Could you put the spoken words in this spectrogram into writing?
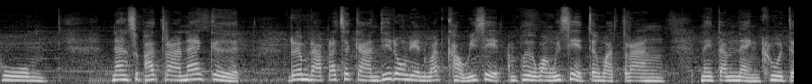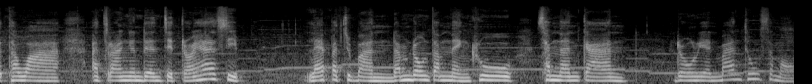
ภูมิ นางสุภัตรานาเกิด เริ่มรับราชการที่โรงเรียนวัดเขาวิเศษ อำเภอวังวิเศษจังหวัดตรัง ในตำแหน่งครูจัตวา อัตราเงินเดือน 750 และปัจจุบันดำรงตำแหน่งครูชำนาญการ โรงเรียนบ้านทุ่งสมอ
